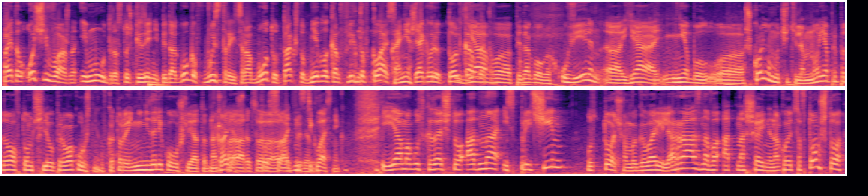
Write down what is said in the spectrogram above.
Поэтому очень важно и мудро с точки зрения педагогов выстроить работу так, чтобы не было конфликта в классе. Конечно. Я говорю только я об этом. в педагогах уверен. Э, я не был э, школьным учителем, но я преподавал в том числе у первокурсников, которые не недалеко ушли от, однок... Конечно, от 11-классников. Э, и я могу сказать, что одна из причин то, о чем вы говорили, разного отношения находится в том, что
